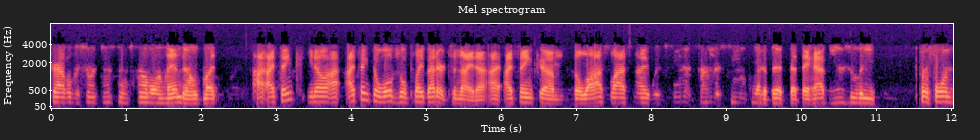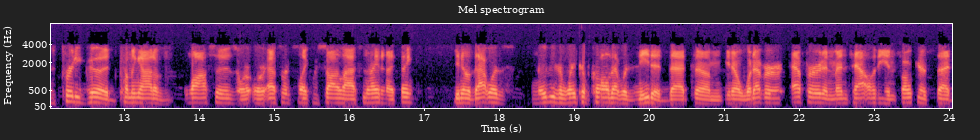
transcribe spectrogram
travel the short distance from Orlando. But I, I think you know I, I think the Wolves will play better tonight. I, I think um, the loss last night we've seen it from this team quite a bit that they have usually performed pretty good coming out of losses or, or efforts like we saw last night. And I think, you know, that was maybe the wake up call that was needed that, um, you know, whatever effort and mentality and focus that,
